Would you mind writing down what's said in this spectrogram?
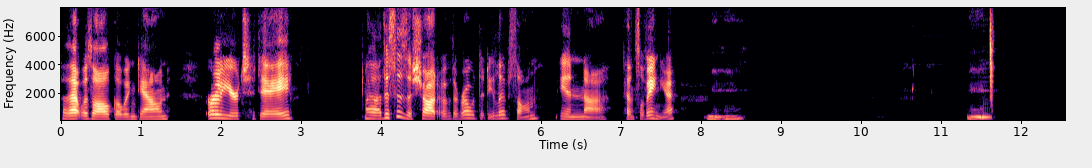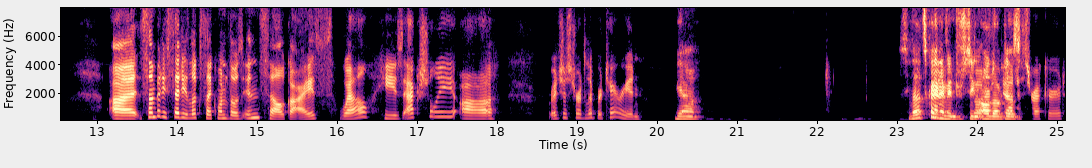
So that was all going down earlier today. Uh, this is a shot of the road that he lives on in uh, Pennsylvania. Mm-hmm. Mm. Uh, somebody said he looks like one of those incel guys. Well, he's actually a registered libertarian. Yeah. So that's kind of interesting. Although does record.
